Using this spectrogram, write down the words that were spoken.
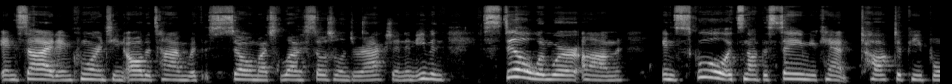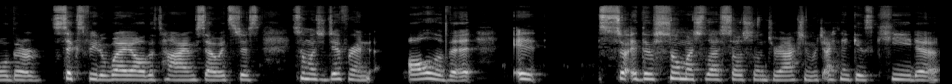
inside in quarantine all the time with so much less social interaction. And even still when we're um, in school it's not the same. You can't talk to people. They're six feet away all the time. So it's just so much different all of it. It so there's so much less social interaction which i think is key to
